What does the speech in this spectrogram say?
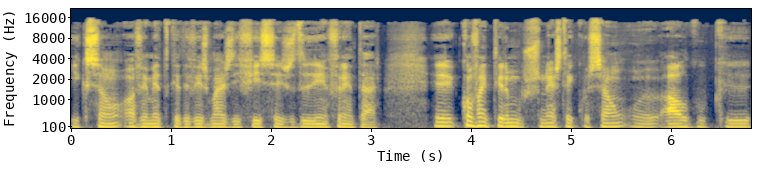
e que são, obviamente, cada vez mais difíceis de enfrentar. Eh, convém termos nesta equação eh, algo que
